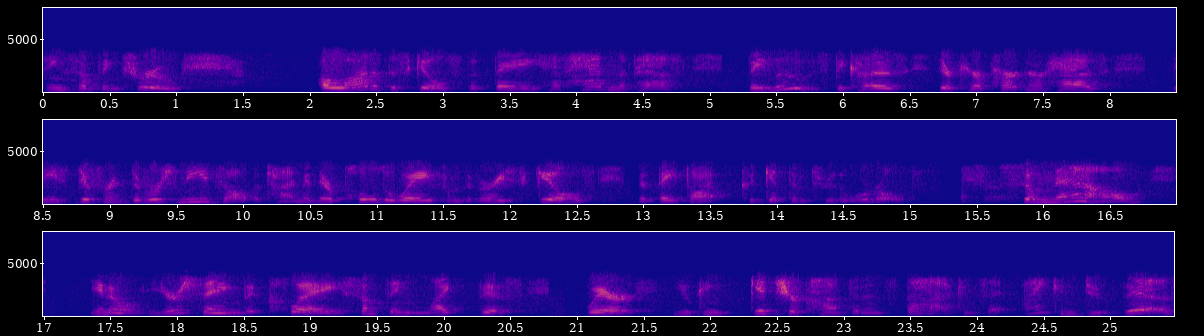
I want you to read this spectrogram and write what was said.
seeing something through. A lot of the skills that they have had in the past, they lose because their care partner has these different diverse needs all the time and they're pulled away from the very skills that they thought could get them through the world. Right. So now, you know, you're saying that clay, something like this where you can get your confidence back and say, I can do this.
